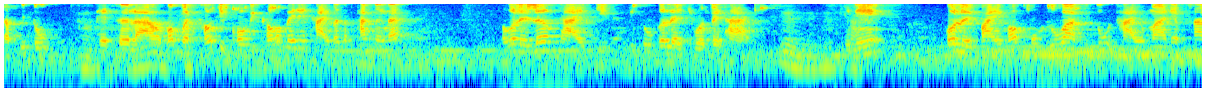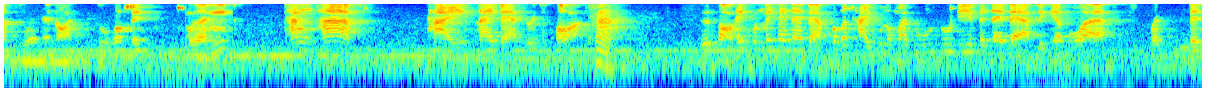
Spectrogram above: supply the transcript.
กับพี่ตุ๊กเพจเซอร์ลาวเพราะเหมือนเขาติดโควิดเขาก็ไม่ได้ถ่ายมาสักพักหนึ่งนะเขาก็เลยเริ่มถ่ายอีกทีหนึงพี่ตุ๊กก็เลยชวนไปถ่ายอืมทีนี้ ก็เลยไป เพราะผมรู้ว่าพี่ตู้ถ่ายออกมาเนี่ยภาพสวยแน่นอนพี่ตู้ก็เป็นเหมือนช่างภาพถ่ายนายแบบโดยเฉพาะค่ะคือต่อให้คุณไม่ใช่นายแบบเขาก็ถ่ายคุณออกมาดูดูดีเป็นนายแบบอะไรเงี้ยเพราะว่าเหมือนเป็น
